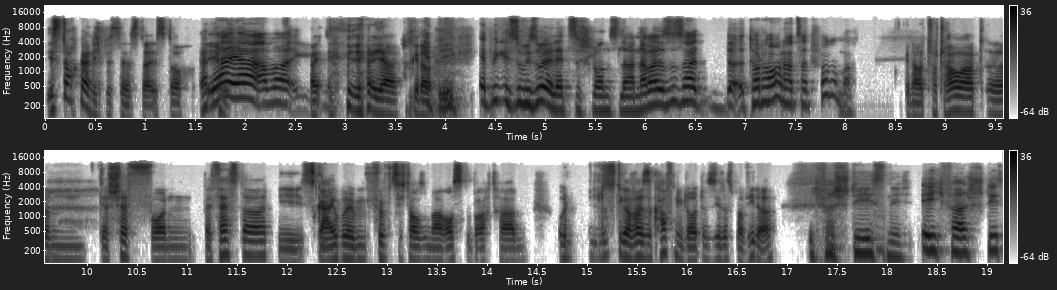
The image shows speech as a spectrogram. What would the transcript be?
ist doch gar nicht Bethesda, ist doch Epic. Ja, ja, aber ja, ja, genau. Epic, Epic ist sowieso der letzte Schlonzladen. Aber es ist halt, Todd Howard hat es halt vorgemacht. Genau, Todd Howard, ähm, der Chef von Bethesda, die Skyrim 50.000 Mal rausgebracht haben. Und lustigerweise kaufen die Leute sie das mal wieder. Ich verstehe es nicht. Ich verstehe es.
